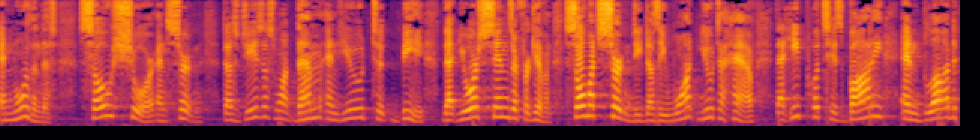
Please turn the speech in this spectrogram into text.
And more than this, so sure and certain does Jesus want them and you to be that your sins are forgiven. So much certainty does he want you to have that he puts his body and blood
